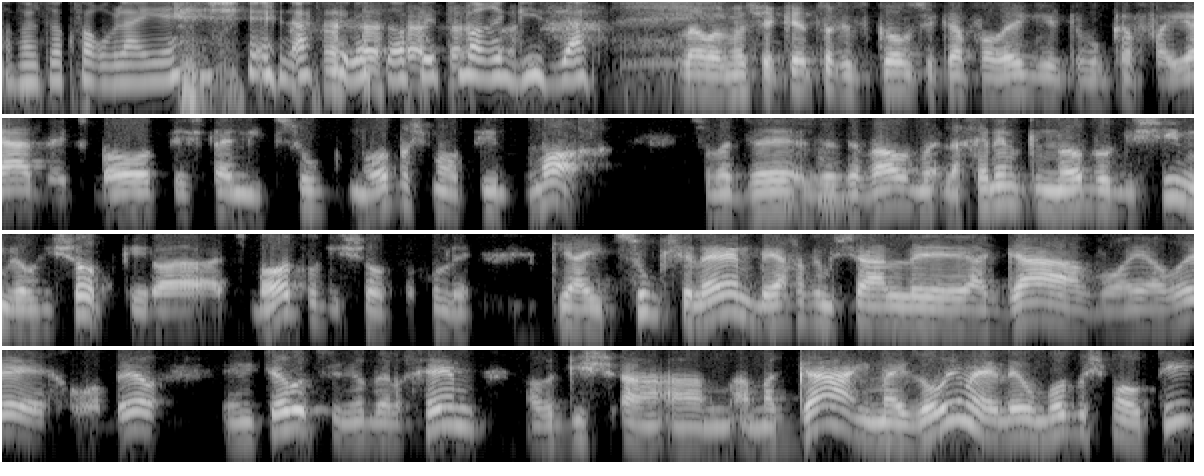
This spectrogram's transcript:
אבל זו כבר אולי שאלה פילוסופית מרגיזה. לא, אבל מה שכן צריך לזכור שכף הרגל, כמו כף היד, האצבעות, יש להם ייצוג מאוד משמעותי במוח. זאת אומרת, זה, נכון. זה דבר, לכן הם מאוד רגישים ורגישות, כאילו האצבעות רגישות וכולי. כי הייצוג שלהם ביחס למשל אה, הגב או הירך או הבר, הן יותר רציניות, ולכן הרגיש, המגע עם האזורים האלה הוא מאוד משמעותי,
